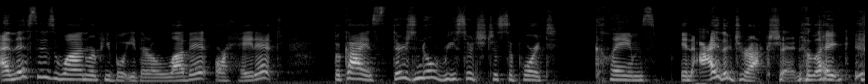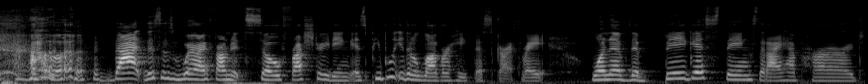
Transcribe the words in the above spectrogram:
And this is one where people either love it or hate it. But guys, there's no research to support claims in either direction. like um, that this is where I found it so frustrating is people either love or hate this girth, right? One of the biggest things that I have heard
